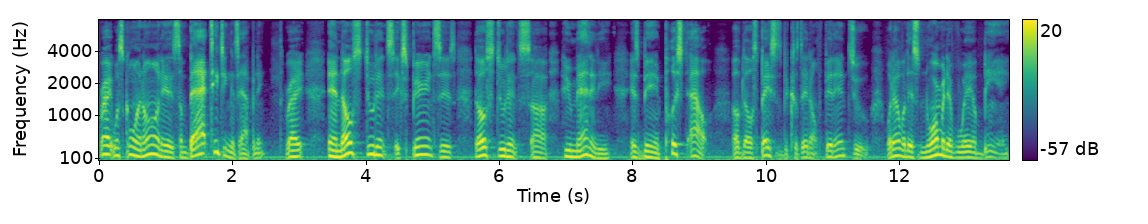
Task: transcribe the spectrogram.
right? What's going on is some bad teaching is happening, right? And those students' experiences, those students' uh, humanity is being pushed out of those spaces because they don't fit into whatever this normative way of being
